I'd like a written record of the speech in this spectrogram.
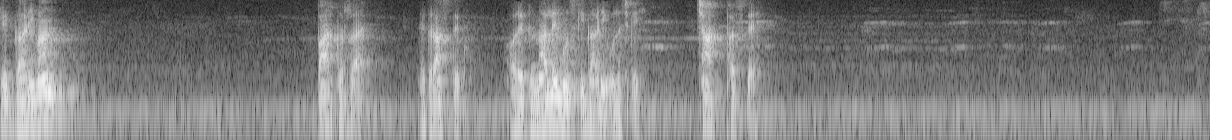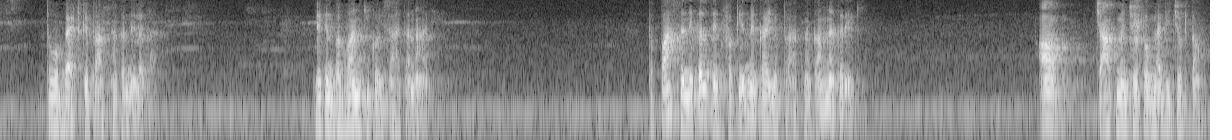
कि गाड़ीवान पार कर रहा है एक रास्ते को और एक नाले में उसकी गाड़ी उलझ गई। चाक फंस गए। तो वो बैठ के प्रार्थना करने लगा। लेकिन भगवान की कोई सहायता ना आई। तो पास से निकलते एक फकीर ने कहा यह प्रार्थना काम ना करेगी। आओ, चाक में जुटो मैं भी जुटता हूँ।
